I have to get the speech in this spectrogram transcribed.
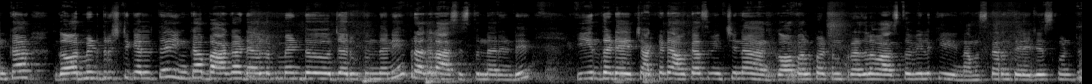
ఇంకా గవర్నమెంట్ దృష్టికి వెళ్తే ఇంకా బాగా డెవలప్మెంట్ జరుగుతుందని ప్రజలు ఆశిస్తున్నారండి. ఇంతటి చక్కటి అవకాశం ఇచ్చిన గోపాలపట్నం ప్రజల వాస్తవ్యులకి నమస్కారం తెలియజేసుకుంటూ.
